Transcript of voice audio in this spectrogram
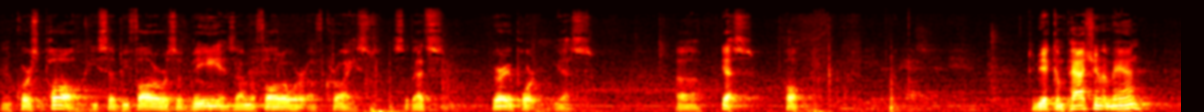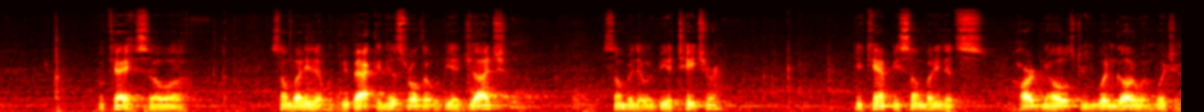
And of course, Paul, he said, Be followers of me as I'm a follower of Christ. So that's very important, yes. Uh, yes, Paul. To be a compassionate man? Okay, so uh, somebody that would be back in Israel that would be a judge, somebody that would be a teacher. You can't be somebody that's hard nosed or you wouldn't go to him, would you?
